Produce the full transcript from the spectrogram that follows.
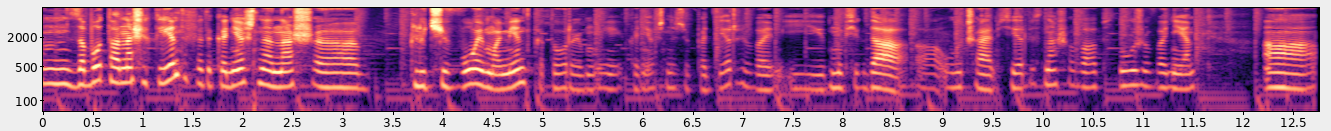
Забота о наших клиентах – это, конечно, наш э, ключевой момент, который мы, конечно же, поддерживаем, и мы всегда э, улучшаем сервис нашего обслуживания, э,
